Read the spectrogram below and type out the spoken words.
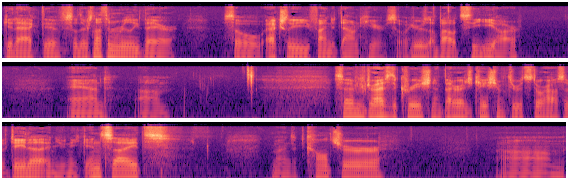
get active. So there's nothing really there. So actually you find it down here. So here's about CER and um, so it drives the creation of better education through its storehouse of data and unique insights. Minds of culture. Um,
